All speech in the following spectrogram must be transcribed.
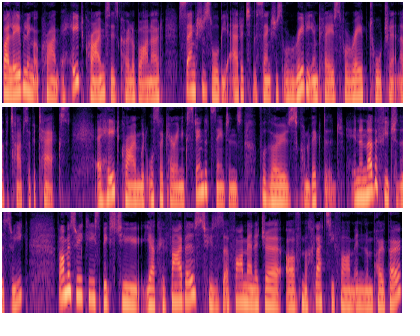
By labeling a crime a hate crime, says Kohler Barnard, sanctions will be added to the sanctions already in place for rape, torture, and other types of attacks. A hate crime would also carry an extended sentence for those convicted. In another feature this week, Farmers Weekly speaks to Yaku Fivers, who's a farm manager of Mkhlatsi Farm in Limpopo.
